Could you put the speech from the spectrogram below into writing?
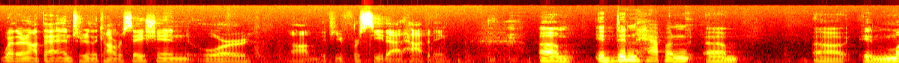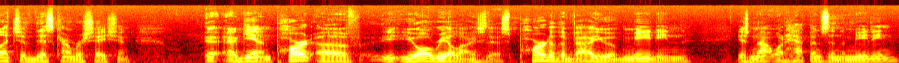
whether or not that entered in the conversation, or um, if you foresee that happening. Um, it didn't happen um, uh, in much of this conversation. Again, part of, you all realize this, part of the value of meeting is not what happens in the meeting,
